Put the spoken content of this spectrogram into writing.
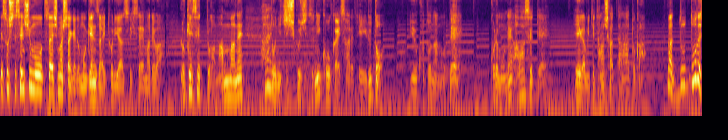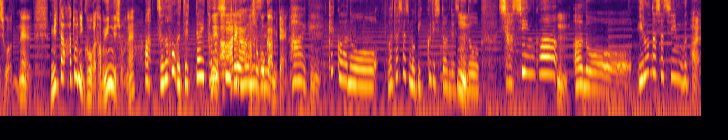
えそして先週もお伝えしましたけども現在トリアス久山ではロケセットがまんまね、はい。土日祝日に公開されているということなのでこれもね合わせて映画見て楽しかったなとか。まあどどうでしょうね。見た後に行く方が多分いいんでしょうね。あその方が絶対楽しいねああれがあそこかみたいな。はい。うん。結構あの私たちもびっくりしたんですけど、写真が、うん。あのいろんな写真むはい、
